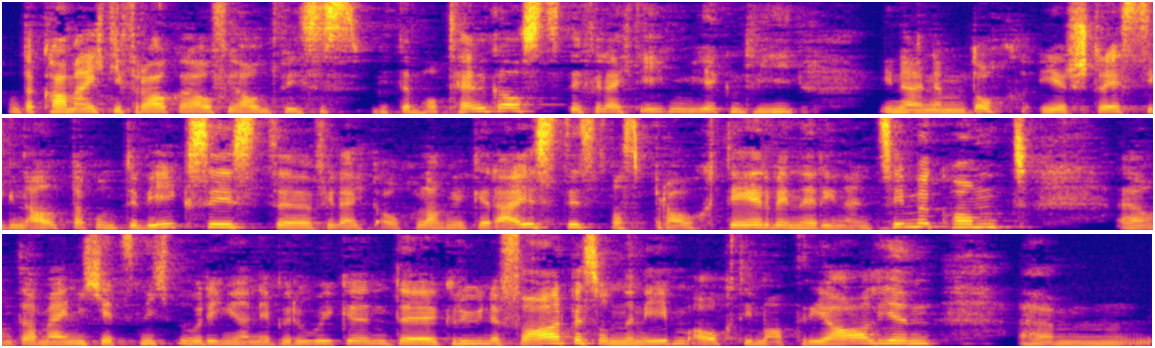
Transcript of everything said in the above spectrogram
Und da kam eigentlich die Frage auf, ja, und wie ist es mit dem Hotelgast, der vielleicht eben irgendwie in einem doch eher stressigen Alltag unterwegs ist, äh, vielleicht auch lange gereist ist, was braucht der, wenn er in ein Zimmer kommt? Äh, und da meine ich jetzt nicht nur eine beruhigende grüne Farbe, sondern eben auch die Materialien, ähm,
